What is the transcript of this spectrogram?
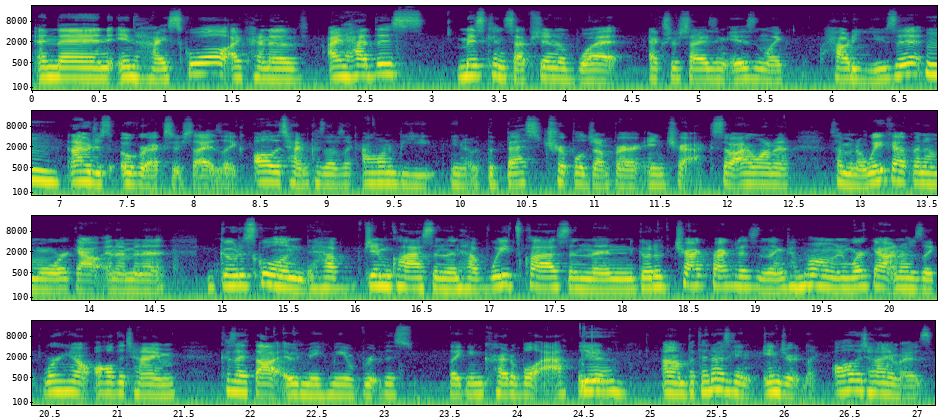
And then in high school, I kind of I had this misconception of what exercising is and like how to use it. And i would just over exercise like all the time because i was like i want to be you know the best triple jumper in track. So i want to so i'm going to wake up and i'm going to work out and i'm going to go to school and have gym class and then have weights class and then go to track practice and then come home and work out. And i was like working out all the time because i thought it would make me a, this like incredible athlete. Yeah. um, but then i was getting injured like all the time. I was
